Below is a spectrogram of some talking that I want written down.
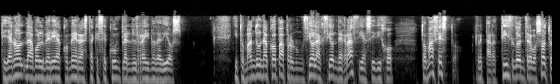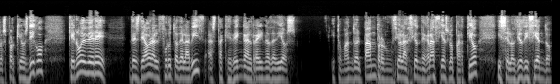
que ya no la volveré a comer hasta que se cumpla en el reino de Dios. Y tomando una copa pronunció la acción de gracias y dijo, Tomad esto, repartidlo entre vosotros, porque os digo que no beberé desde ahora el fruto de la vid hasta que venga el reino de Dios. Y tomando el pan pronunció la acción de gracias, lo partió y se lo dio diciendo,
